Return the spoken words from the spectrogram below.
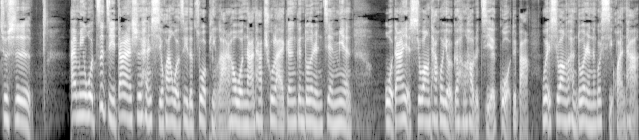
就是，I mean，我自己当然是很喜欢我自己的作品啦，然后我拿它出来跟更多的人见面，我当然也希望它会有一个很好的结果，对吧？我也希望很多人能够喜欢它，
